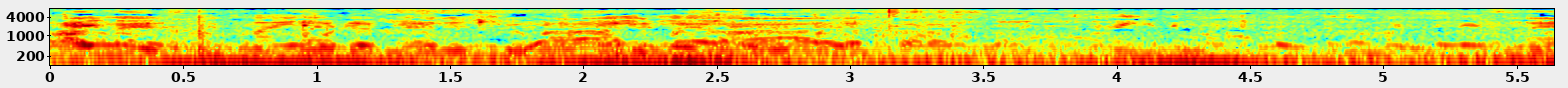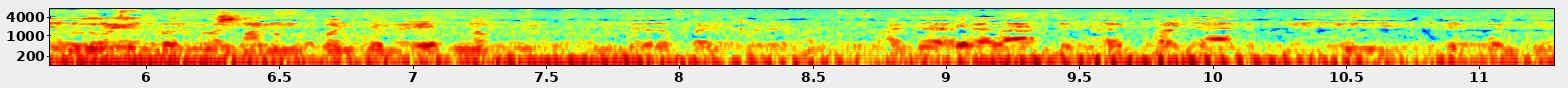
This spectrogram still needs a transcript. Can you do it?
పైన ఇష్యూ మనం కొంచెం వేసినప్పుడు అంటే వెలాసిటీ తగ్గడానికి ఇది కొంచెం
